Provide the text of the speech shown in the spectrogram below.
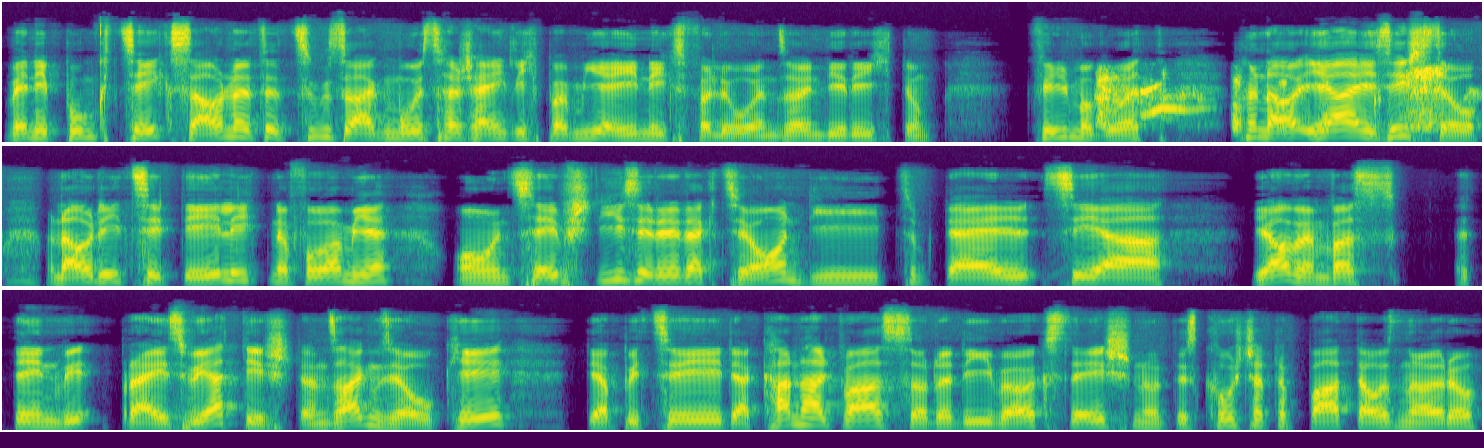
wenn ich Punkt 6 auch noch dazu sagen muss, hast du eigentlich bei mir eh nichts verloren, so in die Richtung. Viel mir gut. Und auch, ja, es ist so. Und auch die CT liegt noch vor mir. Und selbst diese Redaktion, die zum Teil sehr, ja, wenn was den Preis wert ist, dann sagen sie ja, okay, der PC, der kann halt was oder die Workstation und das kostet ein paar tausend Euro.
